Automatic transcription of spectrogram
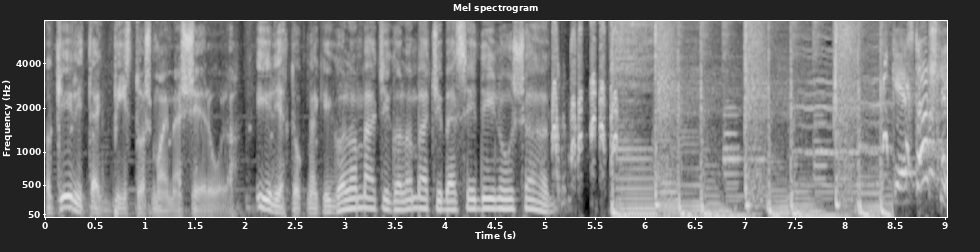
Ha kéritek, biztos majd mesél róla. Írjatok neki, galambácsi, galambácsi beszédínóság. Kérsz tasni?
